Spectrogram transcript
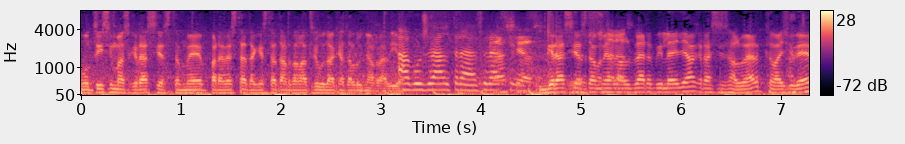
moltíssimes gràcies també per haver estat aquesta tarda a la tribu de Catalunya Ràdio. A vosaltres, gràcies. Gràcies. Gràcies també a l'Albert Vilella, gràcies Albert, que vagi bé.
